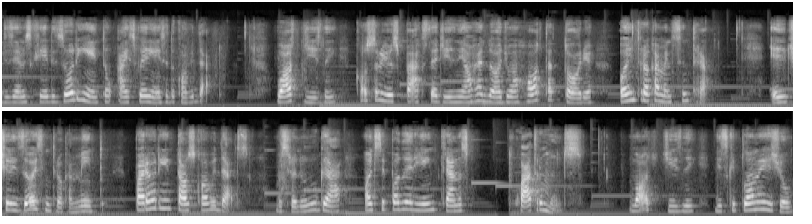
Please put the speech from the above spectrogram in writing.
dizemos que eles orientam a experiência do convidado. Walt Disney construiu os parques da Disney ao redor de uma rotatória ou entrocamento central. Ele utilizou esse entrocamento para orientar os convidados, mostrando um lugar onde se poderia entrar nos quatro mundos. Walt Disney diz que planejou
